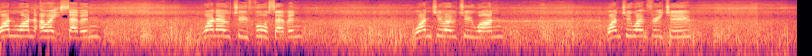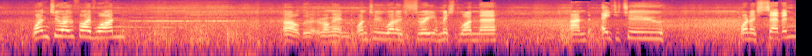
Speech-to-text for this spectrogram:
11087 10247 12021 12132 12051 Oh, oh, oh they're at oh the wrong end. 12103, I missed one there. And 82107,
